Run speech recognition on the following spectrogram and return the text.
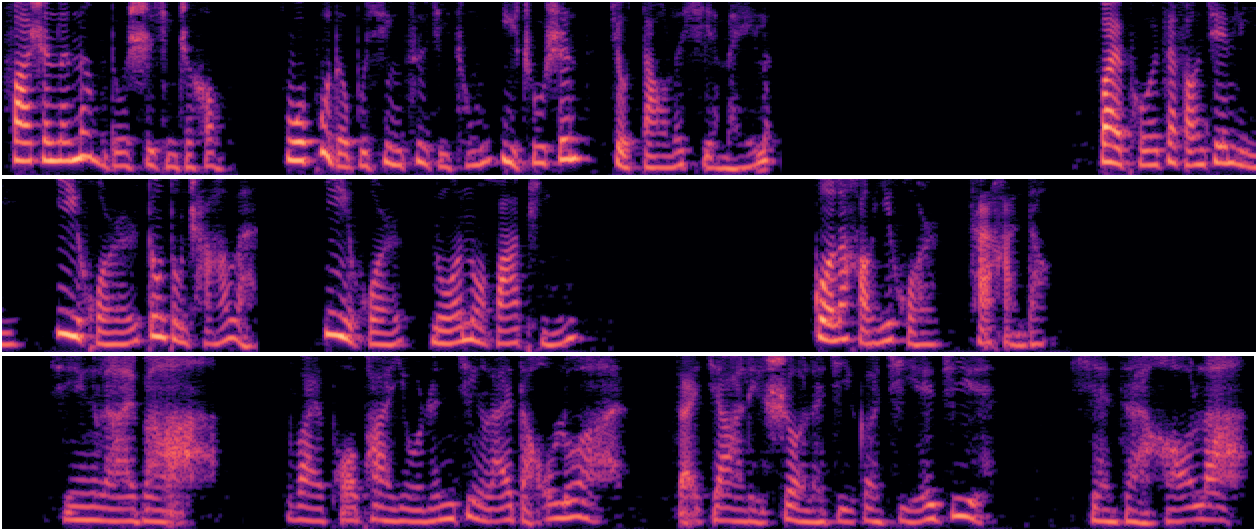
发生了那么多事情之后，我不得不信自己从一出生就倒了血霉了。外婆在房间里一会儿动动茶碗。一会儿挪挪花瓶，过了好一会儿，才喊道：“进来吧，外婆怕有人进来捣乱，在家里设了几个结界，现在好了。”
